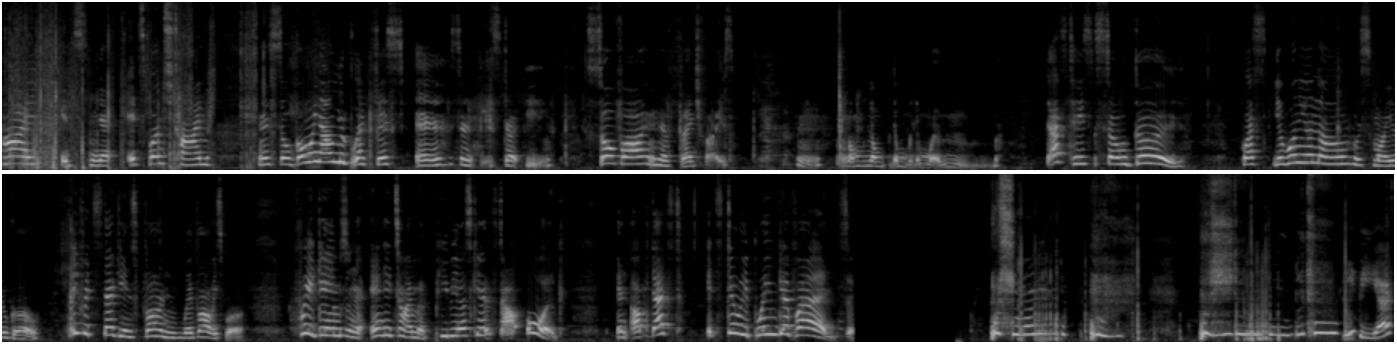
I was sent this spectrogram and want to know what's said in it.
Hi, it's it's lunchtime, and so going out to breakfast and start eating. So far, I have French fries. Hmm. That tastes so good. Plus, you wouldn't know with Mario Go. Favorite snacking is fun with Ari's World. Free games on any time at pbskids.org. And up next, it's Dewey Bring Your Friends. PBS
